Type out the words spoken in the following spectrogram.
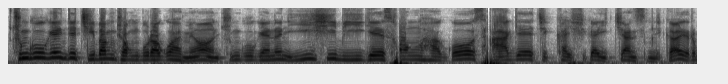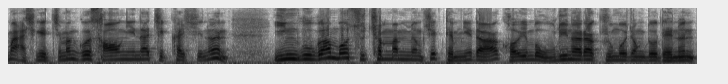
중국의 이제 지방 정부라고 하면 중국에는 22개 성하고 4개 직할시가 있지 않습니까? 여러분 아시겠지만 그 성이나 직할시는 인구가 뭐 수천만 명씩 됩니다. 거의 뭐 우리나라 규모 정도 되는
